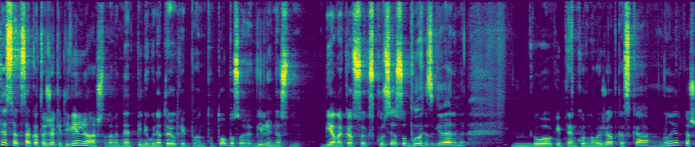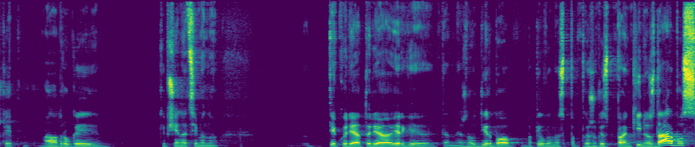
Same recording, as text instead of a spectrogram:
tiesiog, sako, atvažiuokit į Vilnių, aš tada net pinigų neturiu kaip ant autobuso Vilnių, nes vieną kartą su ekskursija esu buvęs gyvenime. Galvoju, kaip ten kur nuvažiuoti, kas ką. Nu ir kažkaip, mano draugai, kaip šiandien atsimenu, tie, kurie turėjo irgi, ten, nežinau, dirbo papildomus pa- kažkokius prankinius darbus,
